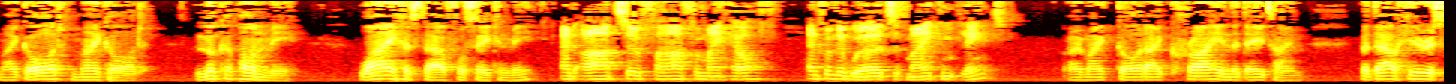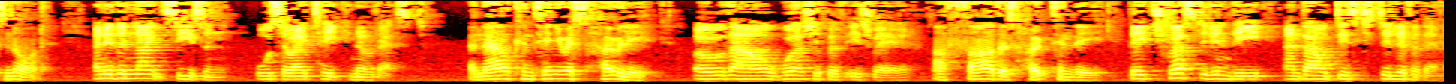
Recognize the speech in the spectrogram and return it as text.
My God, my God, look upon me. Why hast thou forsaken me? and art so far from my health and from the words of my complaint? O my God, I cry in the daytime, but thou hearest not. And in the night season also I take no rest. And thou continuest holy. O thou worship of Israel. Our fathers hoped in thee. They trusted in thee, and thou didst deliver them.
